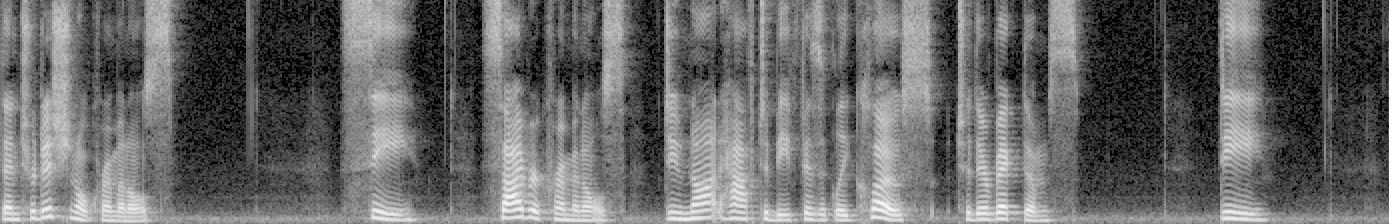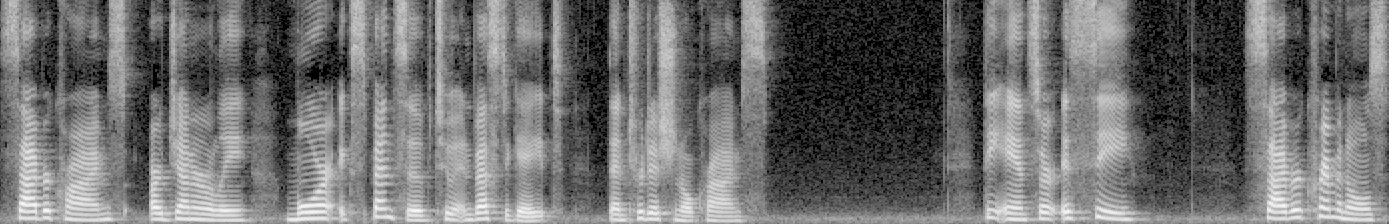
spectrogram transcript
than traditional criminals. C. Cybercriminals do not have to be physically close to their victims. D. Cybercrimes are generally more expensive to investigate than traditional crimes. The answer is C. Cybercriminals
